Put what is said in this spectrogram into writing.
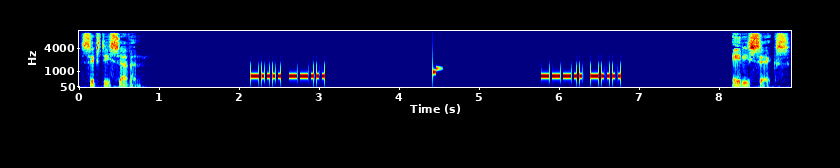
67. 86.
